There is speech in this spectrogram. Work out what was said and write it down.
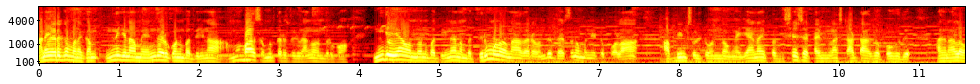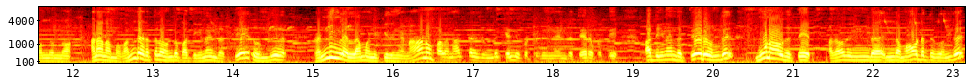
அனைவருக்கும் வணக்கம். இன்னைக்கு நம்ம எங்க இருக்கோம்னு பாத்தீங்கன்னா அம்பா சமுத்திரத்துக்கு தாங்க வந்திருக்கோம். இங்க ஏன் வந்தோம்னு பாத்தீங்கன்னா நம்ம திருமலநாதரை வந்து தரிசனம் பண்ணிட்டு போகலாம் அப்படின்னு சொல்லிட்டு வந்தவங்க. ஏன்னா இப்ப விசேஷ டைம்லாம் ஸ்டார்ட் ஆக போகுது. அதனால வந்திருந்தோம். ஆனா நம்ம வந்த இடத்துல வந்து பாத்தீங்கன்னா இந்த தேர் வந்து ரன்னிங்ல இல்லாம நிக்குதுங்க. நானும் பல நாட்கள் வந்து கேள்விப்பட்டிருக்கேங்க இந்த தேரை பத்தி. பாத்தீங்கன்னா இந்த தேர் வந்து மூணாவது தேர். அதாவது இந்த இந்த மாவட்டத்துக்கு வந்து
